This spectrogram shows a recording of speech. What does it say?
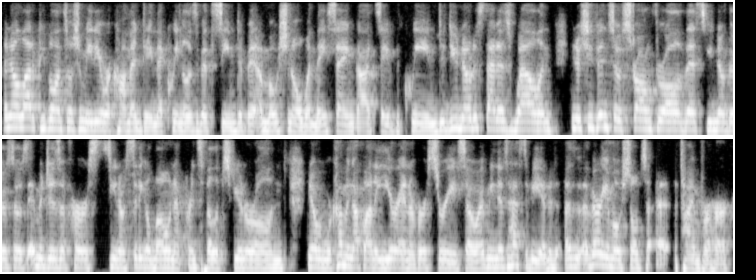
I know a lot of people on social media were commenting that Queen Elizabeth seemed a bit emotional when they sang God Save the Queen. Did you notice that as well? And, you know, she's been so strong through all of this. You know, there's those images of her, you know, sitting alone at Prince Philip's funeral. And, you know, we're coming up on a year anniversary. So, I mean, it has to be a, a very emotional t- uh, time for her.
